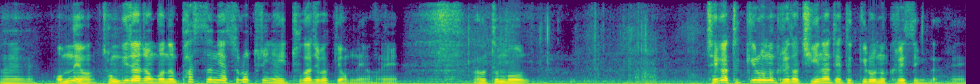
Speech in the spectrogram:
예, 없네요. 전기 자전거는 파스냐 스로틀이냐 이 두 가지밖에 없네요. 예. 아무튼 뭐 제가 듣기로는 그래서 지인한테 듣기로는 그랬습니다. 예.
